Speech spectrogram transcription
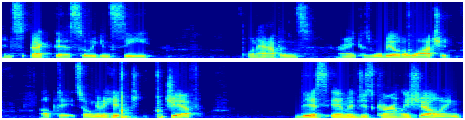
inspect this so we can see what happens, right? Because we'll be able to watch it update. So I'm going to hit GIF. This image is currently showing,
